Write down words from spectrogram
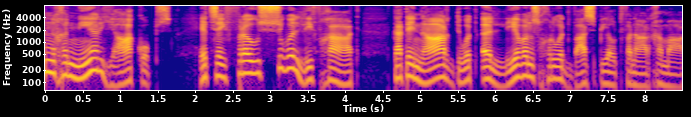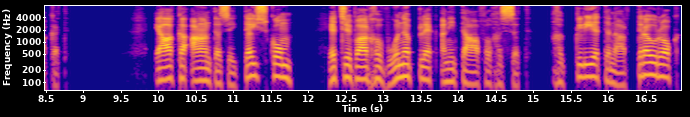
Ingenieur Jacobs het sy vrou so lief gehad dat hy na haar dood 'n lewensgroot wasbeeld van haar gemaak het. Elke aand as sy tuis kom, het sy op haar gewone plek aan die tafel gesit, gekleed in haar trourok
